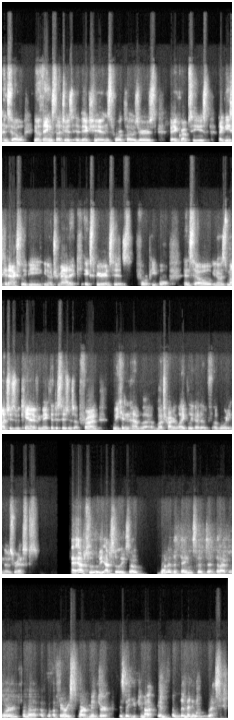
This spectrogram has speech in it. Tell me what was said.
And so, you know, things such as evictions, foreclosures, bankruptcies, like these can actually be, you know, traumatic experiences for people. And so, you know, as much as we can, if we make the decisions up front, we can have a much higher likelihood of avoiding those risks. Absolutely, absolutely. So, one of the things that that, I've learned from a, a very smart mentor is that you cannot eliminate risk.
